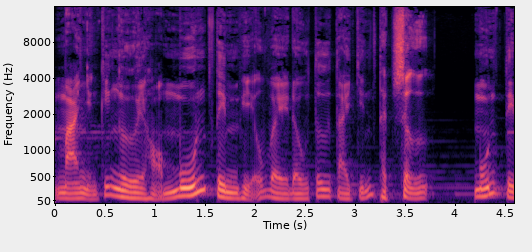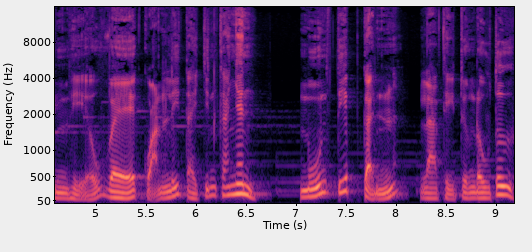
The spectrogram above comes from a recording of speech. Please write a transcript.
mà những cái người họ muốn tìm hiểu về đầu tư tài chính thật sự, muốn tìm hiểu về quản lý tài chính cá nhân, muốn tiếp cận là thị trường đầu tư.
